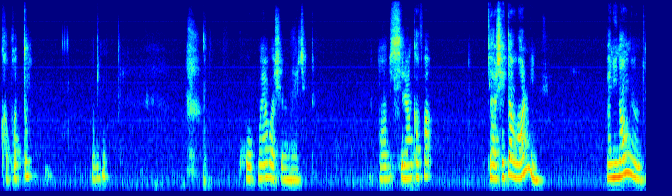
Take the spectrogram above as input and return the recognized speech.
Kapattım. Korkmaya başladım gerçekten. Abi siren kafa gerçekten var mıymış? Ben inanmıyordum.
